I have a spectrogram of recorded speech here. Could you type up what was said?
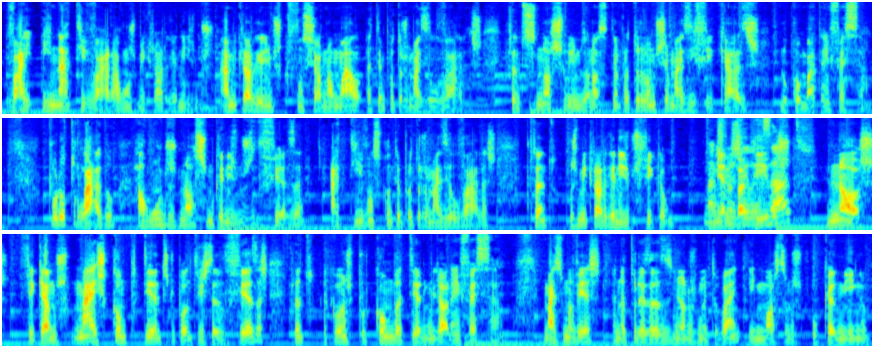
vai inativar alguns micro-organismos. Uhum. Há micro-organismos que funcionam mal a temperaturas mais elevadas. Portanto, se nós subimos a nossa temperatura, vamos ser mais eficazes no combate à infecção. Por outro lado, alguns dos nossos mecanismos de defesa ativam-se com temperaturas mais elevadas. Portanto, os micro-organismos ficam mais menos ativos, nós ficamos mais competentes do ponto de vista de defesas, portanto, acabamos por combater melhor a infecção. Mais uma vez, a natureza desenhou-nos muito bem e mostra-nos o caminho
